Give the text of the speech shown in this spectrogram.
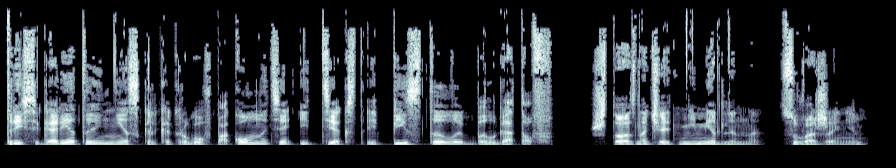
Три сигареты, несколько кругов по комнате, и текст эпистолы был готов. Что означает «немедленно», с уважением,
